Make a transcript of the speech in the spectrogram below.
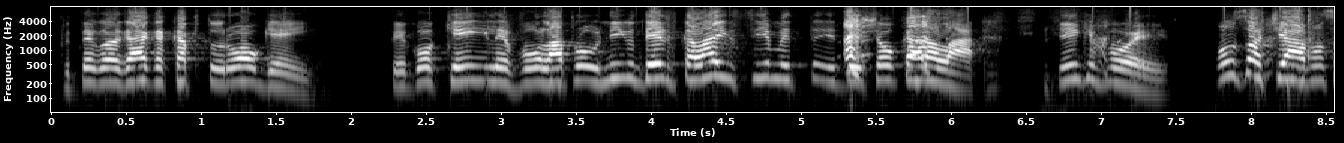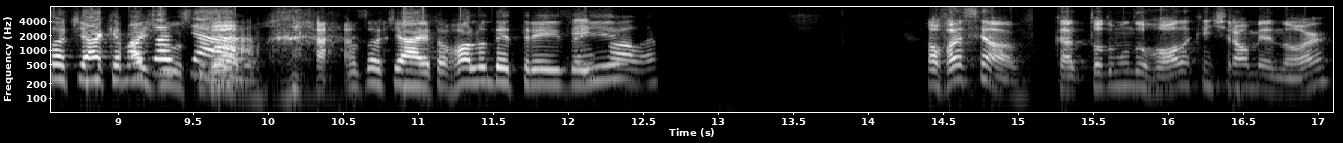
O pterodarga capturou alguém pegou quem e levou lá para o ninho dele, fica lá em cima e, deixou o cara lá. Quem que foi? Vamos sortear, vamos sortear que é mais vamos justo. Vamos. vamos sortear. Então rola um D3 quem aí. Rola? Não, faz assim, ó. Todo mundo rola, quem tirar o menor.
